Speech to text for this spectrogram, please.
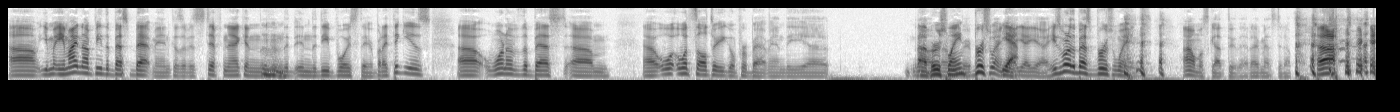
Uh, you may, he might not be the best Batman because of his stiff neck and, and the, in the deep voice there, but I think he is uh, one of the best. Um, uh, wh- what's the alter ego for Batman? The uh, Uh, Bruce Wayne? Bruce Wayne. Yeah. Yeah. yeah, yeah, He's one of the best Bruce Waynes. I almost got through that. I messed it up. Uh,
